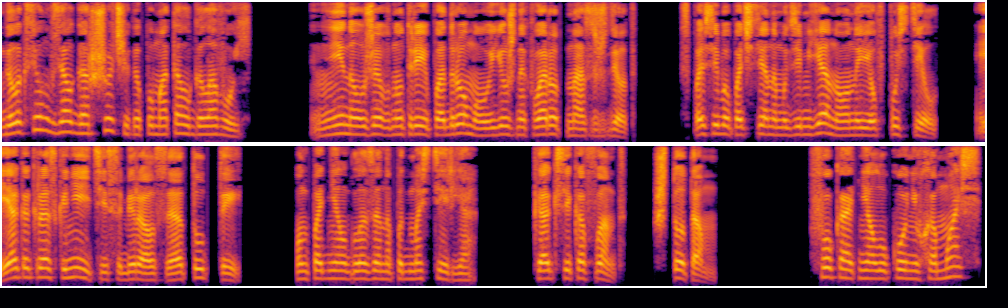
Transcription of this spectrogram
Галаксион взял горшочек и помотал головой. «Нина уже внутри ипподрома у южных ворот нас ждет. Спасибо почтенному Демьяну, он ее впустил. Я как раз к ней идти собирался, а тут ты. Он поднял глаза на подмастерья. Как сикофант? Что там? Фока отнял у конюха мазь,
